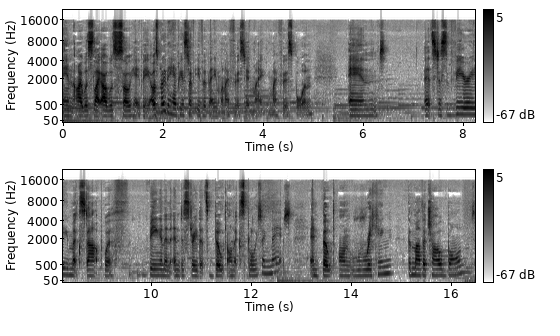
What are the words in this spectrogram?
And I was like, I was so happy. I was probably the happiest I've ever been when I first had my, my firstborn. And it's just very mixed up with being in an industry that's built on exploiting that and built on wrecking the mother child bond.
